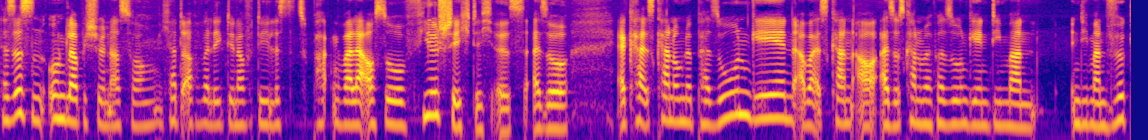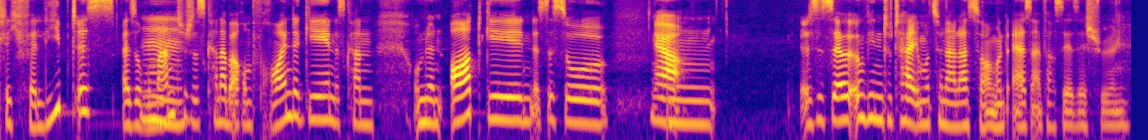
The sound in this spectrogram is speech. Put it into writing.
Das ist ein unglaublich schöner Song. Ich hatte auch überlegt, den auf die Liste zu packen, weil er auch so vielschichtig ist. Also kann, es kann um eine Person gehen, aber es kann auch, also es kann um eine Person gehen, die man in die man wirklich verliebt ist, also mhm. romantisch. Mm. Es kann aber auch um Freunde gehen, es kann um einen Ort gehen. Es ist so, ja. Mh, mm, es ist irgendwie ein total emotionaler Song und er ist einfach sehr, sehr schön.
